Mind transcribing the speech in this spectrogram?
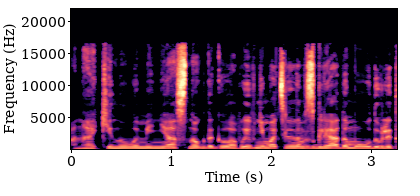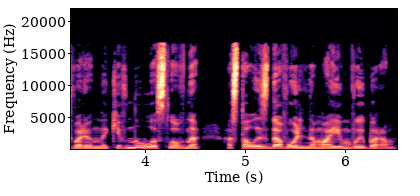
Она окинула меня с ног до головы внимательным взглядом и удовлетворенно кивнула, словно осталась довольна моим выбором.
